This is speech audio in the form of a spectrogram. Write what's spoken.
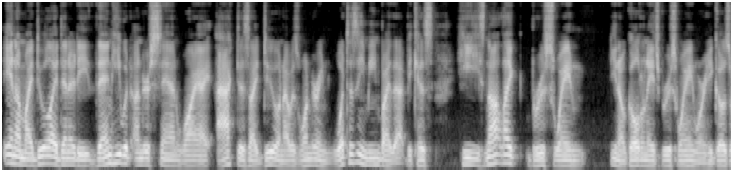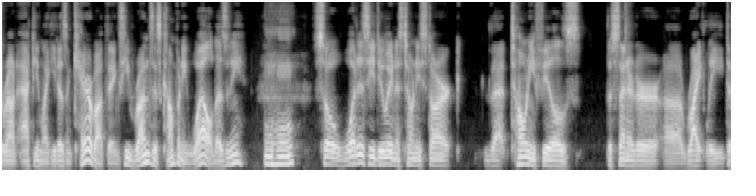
in on my dual identity. Then he would understand why I act as I do. And I was wondering, what does he mean by that? Because he's not like Bruce Wayne, you know, Golden Age Bruce Wayne, where he goes around acting like he doesn't care about things. He runs his company well, doesn't he? Mm-hmm. So what is he doing as Tony Stark that Tony feels the senator uh, rightly des-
